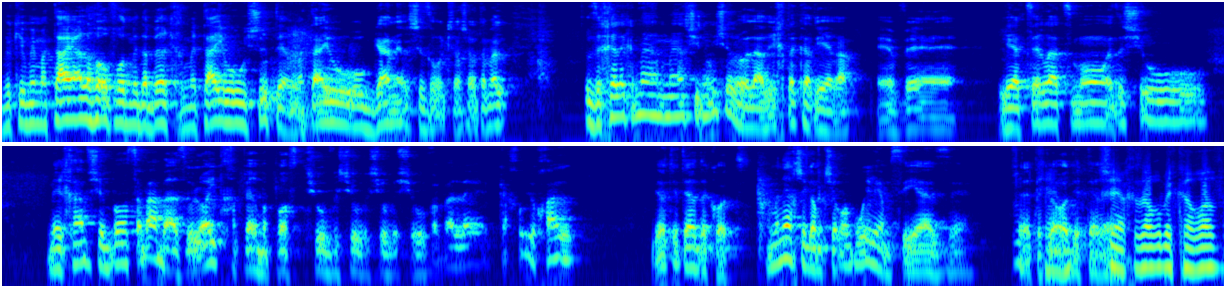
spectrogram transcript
וכאילו ממתי על הורפורד מדבר ככה, מתי הוא שוטר, מתי הוא גאנר שזורק שלושות, אבל זה חלק מה, מהשינוי שלו, להאריך את הקריירה אה, ולייצר לעצמו איזשהו מרחב שבו סבבה, אז הוא לא יתחפר בפוסט שוב ושוב ושוב ושוב, אבל אה, ככה הוא יוכל להיות יותר דקות. אני מניח שגם כשרוב וויליאמס יהיה, אז אה, אפשר לתת כן, לו עוד יותר... שיחזור בקרוב.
